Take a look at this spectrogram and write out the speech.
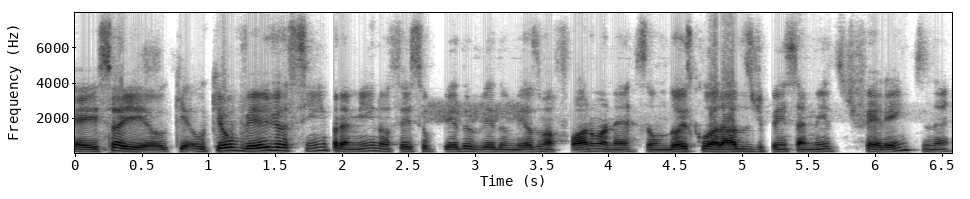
É isso aí. O que, o que eu vejo assim, para mim, não sei se o Pedro vê da mesma forma, né? São dois colorados de pensamentos diferentes, né?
